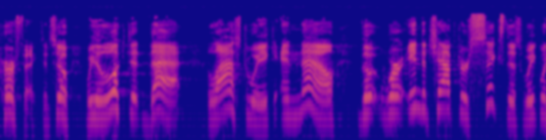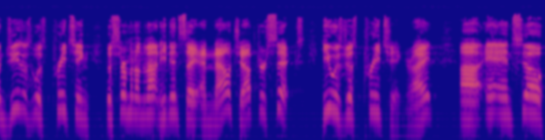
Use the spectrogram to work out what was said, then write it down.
perfect. And so we looked at that last week, and now the, we're into chapter 6 this week. When Jesus was preaching the Sermon on the Mount, he didn't say, and now chapter 6. He was just preaching, right? Uh, and, and so,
